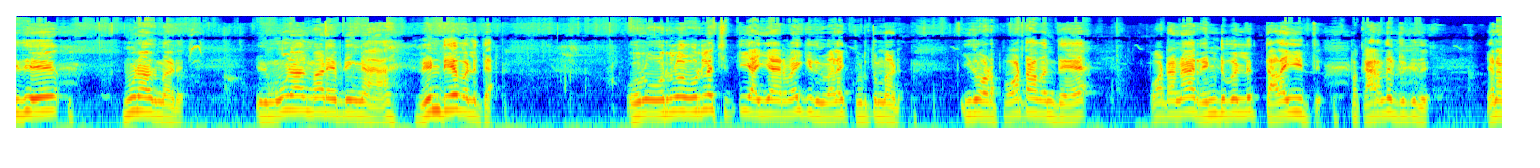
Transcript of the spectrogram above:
இது மூணாவது மாடு. இது மூணாவது மாடு எப்படிங்கன்னா ரெண்டே பழுத்தேன் ஒரு ஒரு ஒரு லட்சத்தி ஐயாயிரம் ரூபாய்க்கு இதுக்கு விலைக்கு கொடுத்த மாடு. இதோட போட்டா வந்து போட்டானா ரெண்டு பல்லு தலையீத்து. இப்போ கறந்துட்டு இருக்குது. ஏன்னா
